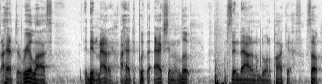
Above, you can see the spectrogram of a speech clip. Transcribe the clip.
I had to realize it didn't matter. I had to put the action and look, I'm sitting down and I'm doing a podcast. So,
